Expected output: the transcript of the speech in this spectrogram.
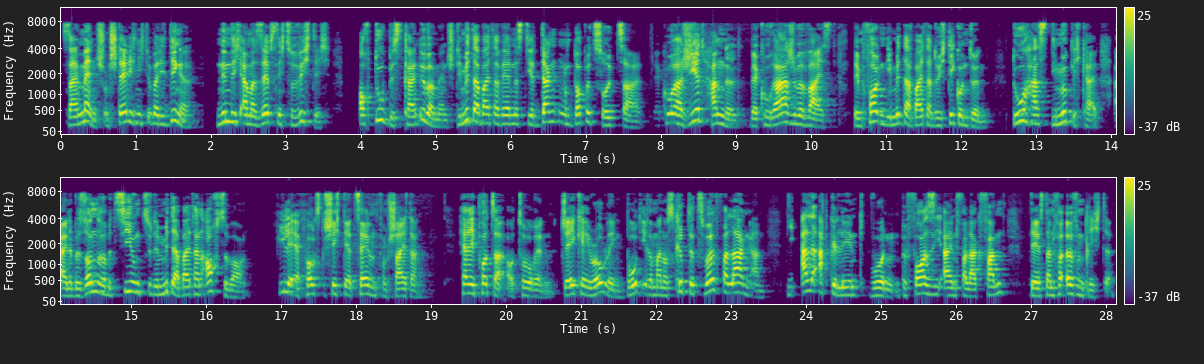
Sei Mensch und stell dich nicht über die Dinge. Nimm dich einmal selbst nicht so wichtig. Auch du bist kein Übermensch. Die Mitarbeiter werden es dir danken und doppelt zurückzahlen. Wer couragiert handelt, wer Courage beweist, dem folgen die Mitarbeiter durch dick und dünn. Du hast die Möglichkeit, eine besondere Beziehung zu den Mitarbeitern aufzubauen. Viele Erfolgsgeschichten erzählen vom Scheitern. Harry Potter Autorin J.K. Rowling bot ihre Manuskripte zwölf Verlagen an, die alle abgelehnt wurden, bevor sie einen Verlag fand, der es dann veröffentlichte.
